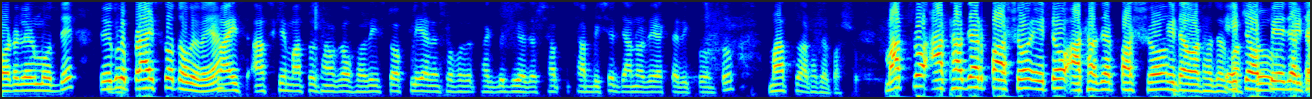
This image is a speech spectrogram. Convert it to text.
মডেলের মধ্যে এগুলো প্রাইস কত হবে ভাইয়া প্রাইস আজকে মাত্র ধামাকা অফার স্টক ক্লিয়ারেন্স অফার থাকবে দুই হাজার ছাব্বিশের জানুয়ারি এক তারিখ পর্যন্ত মাত্র আট হাজার পাঁচশো মাত্র আট হাজার পাঁচশো এটাও আট হাজার পাঁচশো এটাও আট হাজার এটাও পেয়ে যাচ্ছে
